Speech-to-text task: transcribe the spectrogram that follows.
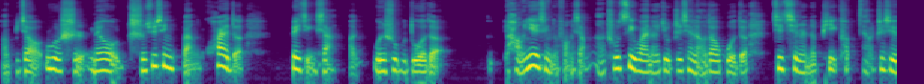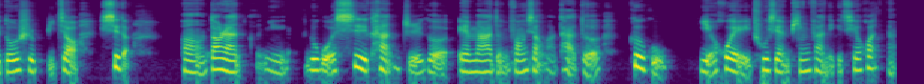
啊比较弱势、没有持续性板块的背景下啊，为数不多的。行业性的方向啊，除此以外呢，就之前聊到过的机器人的 pick 啊，这些都是比较细的。嗯，当然你如果细看这个 MR 等方向啊，它的个股也会出现频繁的一个切换啊。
